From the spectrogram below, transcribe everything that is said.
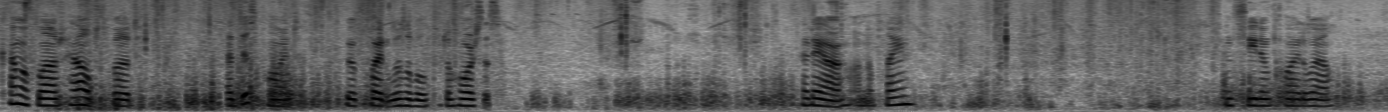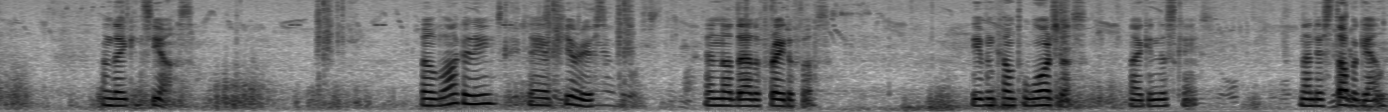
Camouflage helps, but at this point we are quite visible to the horses. There they are on the plain. Can see them quite well. And they can see us. But luckily they are curious and not that afraid of us. They even come towards us, like in this case. Then they stop again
